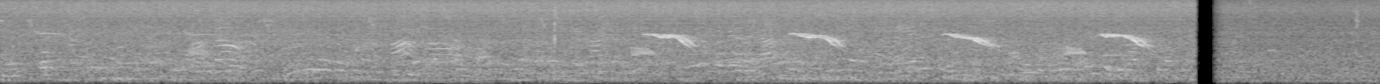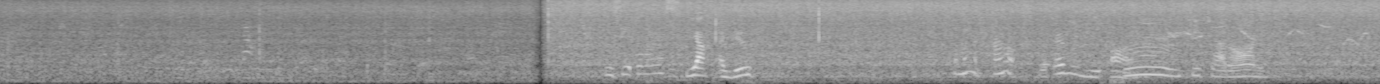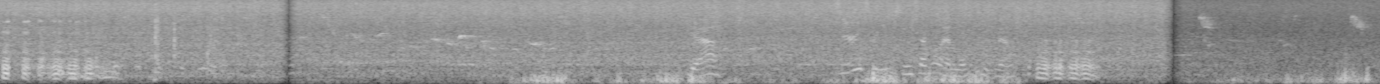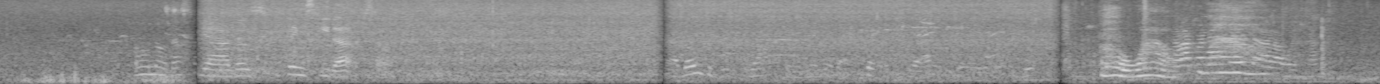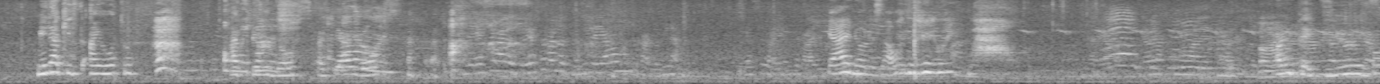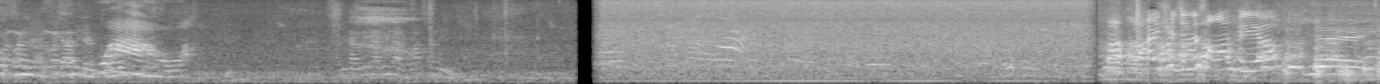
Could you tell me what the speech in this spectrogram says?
You see it, Dolores? Yeah, I do. Come on, out, wherever you are. Mmm, keep that on. yeah. Seriously, we've seen several animals eat now. oh no, that's yeah. Those things heat up, so. Now, those are just rocks, Oh, wow. Mira, aquí hay otro. Oh aquí hay dos, aquí hay dos. Yeah, I noticed that one anyway. Aren't they beautiful? Oh my God, Wow! Are you catching this all on video? Yay!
